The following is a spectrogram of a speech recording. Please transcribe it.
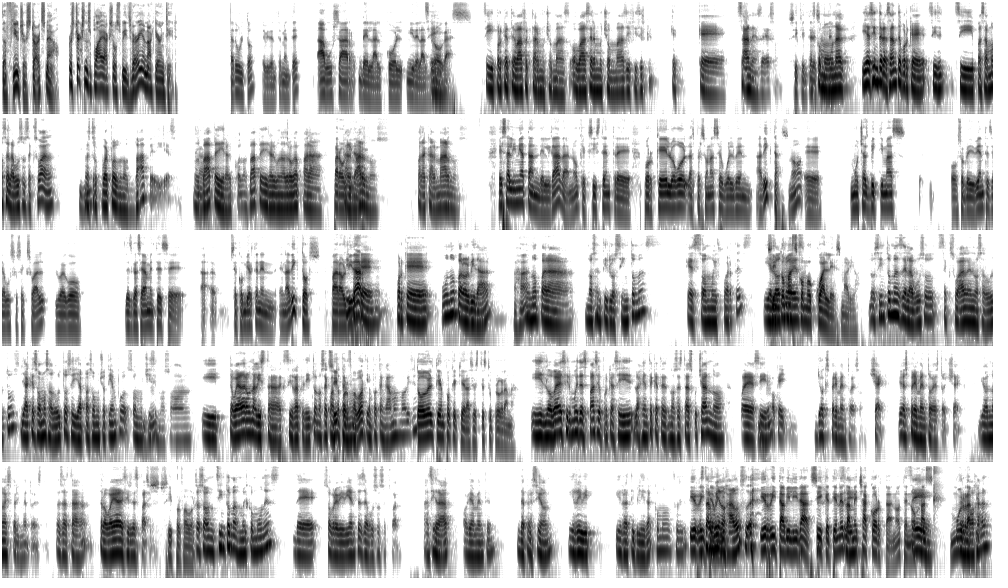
The future starts now. Restrictions apply, actual speeds vary and not guaranteed. Adulto, evidentemente, abusar del alcohol ni de las Sí. drogas. Sí, porque te va a afectar mucho más o va a ser mucho más difícil que, que, que sanes de eso. Sí, qué Es interesante. como una... Y es interesante porque si, si pasamos el abuso sexual, nuestro cuerpo nos va a pedir eso. Nos Claro. va a pedir alcohol, nos va a pedir alguna droga para, Para calmarnos. Para calmarnos. Esa línea tan delgada, ¿no? Que existe entre por qué luego las personas se vuelven adictas, ¿no? Eh, muchas víctimas o sobrevivientes de abuso sexual luego, desgraciadamente, se, ah, se convierten en, en adictos para Sí, olvidar. porque, porque uno para olvidar, Ajá. uno para no sentir los síntomas que son muy fuertes. Y el otro Síntomas es como cuáles, Mario. Los síntomas del abuso sexual en los adultos, ya que somos adultos y ya pasó mucho tiempo, son muchísimos. Son y te voy a dar una lista así rapidito, no sé Sí, cuánto por favor. tiempo tengamos, Mauricio. Todo el tiempo que quieras, este es tu programa. Y lo voy a decir muy despacio porque así la gente que te- nos está escuchando puede decir, Ujú. ok, yo experimento eso, check. Yo experimento esto, check. Yo no experimento esto. Entonces hasta te lo voy a decir despacio. Sí, por favor. Estos son síntomas muy comunes de sobrevivientes de abuso sexual. Ansiedad, obviamente, depresión, irribi- irritabilidad, ¿cómo? dice? Estar muy Irritabilidad. enojados. Irritabilidad, sí, que tienes la Sí. mecha corta, ¿no? Te Sí, enojas muy te rápido. enojas.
